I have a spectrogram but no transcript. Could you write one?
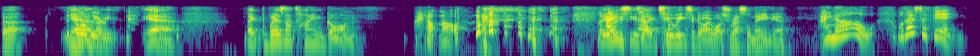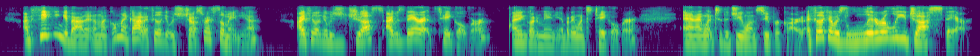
But It's yeah, I mean, yeah. Like, where's that time gone? I don't know. like, it only seems like two weeks ago I watched WrestleMania. I know. Well, that's the thing. I'm thinking about it and I'm like, oh my God, I feel like it was just WrestleMania. I feel like it was just, I was there at TakeOver. I didn't go to Mania, but I went to TakeOver and I went to the G1 Supercard. I feel like I was literally just there.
